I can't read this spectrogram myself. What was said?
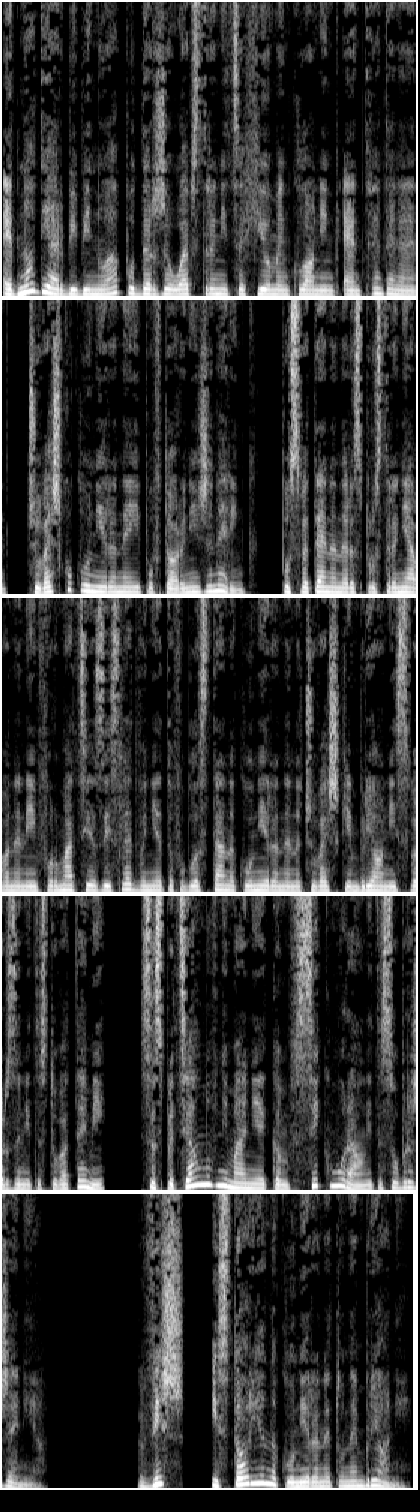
Едно DRB Бинуа поддържа уеб страница Human Cloning and Entertainment, човешко клониране и повторен инженеринг, посветена на разпространяване на информация за изследванията в областта на клониране на човешки ембриони и свързаните с това теми, със специално внимание към всик моралните съображения. Виж, история на клонирането на ембриони.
